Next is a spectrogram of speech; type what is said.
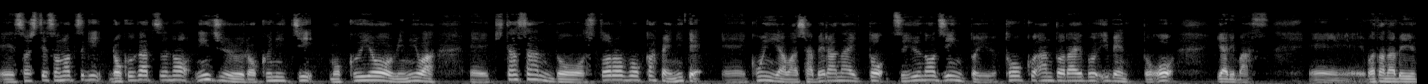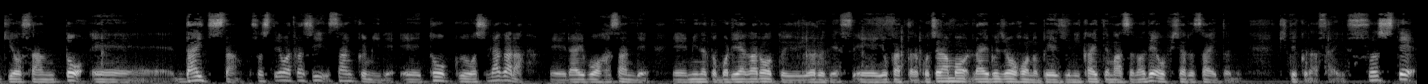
えーそしてその次、6月の26日木曜日には、えー北参道ストロボカフェにて、えー今夜は喋らないと梅雨の陣というトークライブイベントをやります。えー渡辺幸雄さんと、えー大地さん、そして私3組で、えートークをしながら、えーライブを挟んで、えーみんなと盛り上がろうという夜です。えーよかったらこちらもライブ情報のページに書いてますので、オフィシャルサイトに来てください。そして、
